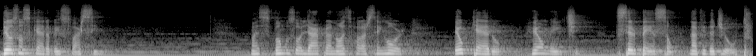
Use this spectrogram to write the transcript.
Deus nos quer abençoar sim. Mas vamos olhar para nós e falar: Senhor, eu quero realmente ser bênção na vida de outro.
